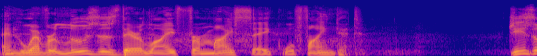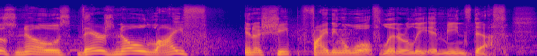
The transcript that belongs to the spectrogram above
and whoever loses their life for my sake will find it. Jesus knows there's no life in a sheep fighting a wolf. Literally, it means death.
